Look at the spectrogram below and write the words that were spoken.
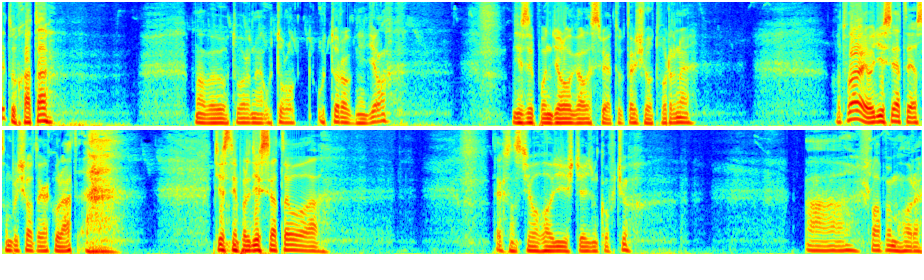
Je tu chata. Máme otvorené útorok, útorok nedela. Dnes je pondelok, ale sviatok, takže otvorené. Otvárajú o 10. Ja som prišiel tak akurát. Tesne pred 10. a tak som stihol hodiť ešte jednu kovču. A šlapem hore.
